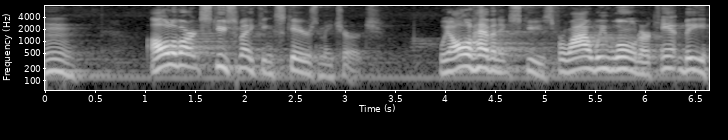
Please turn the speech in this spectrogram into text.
Mm. All of our excuse making scares me, church. We all have an excuse for why we won't or can't be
